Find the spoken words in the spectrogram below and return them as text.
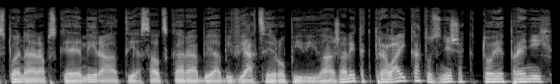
Spojené arabské emiráty a Saudská Arábia, aby viacej ropy vyvážali, tak pre lajka to znie, že to je pre nich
